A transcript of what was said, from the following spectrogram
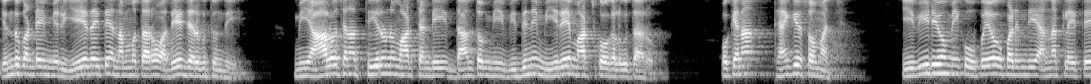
ఎందుకంటే మీరు ఏదైతే నమ్ముతారో అదే జరుగుతుంది. మీ ఆలోచన తీరును మార్చండి దాంతో మీ విధిని మీరే మార్చుకోగలుగుతారు. ఓకేనా? Thank you so much. ఈ వీడియో మీకు ఉపయోగపడింది అన్నట్లయితే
